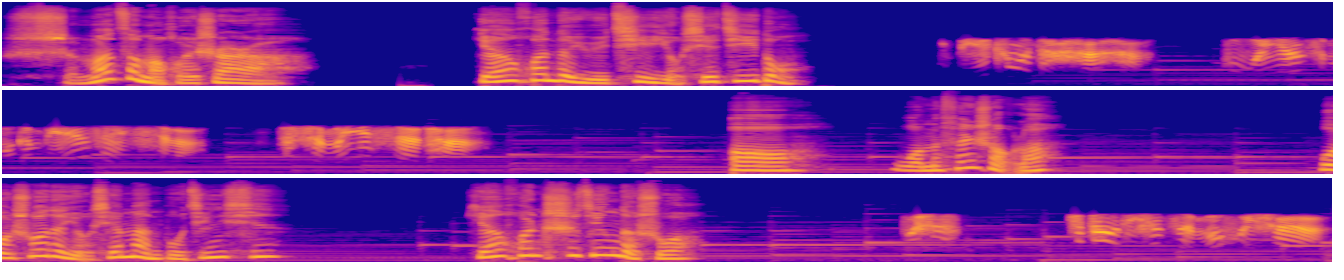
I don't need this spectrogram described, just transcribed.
什么怎么回事啊？严欢的语气有些激动，你别跟我打哈哈！顾文阳怎么跟别人在一起了？他什么意思啊？他……哦，我们分手了。我说的有些漫不经心。严欢吃惊的说：“不是，这到底是怎么回事啊？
